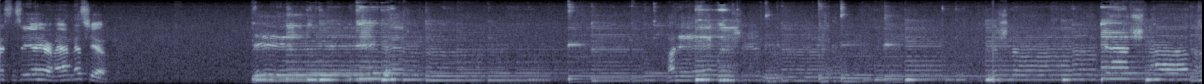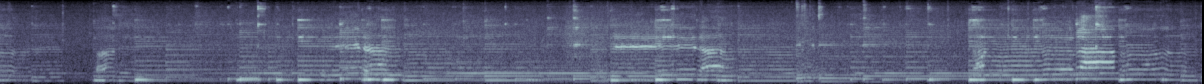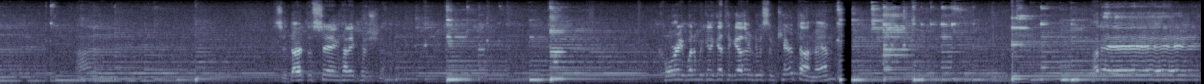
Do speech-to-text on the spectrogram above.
nice to see you here, man. Miss you. Hare Siddhartha Singh, Hare Krishna. Corey, when are we going to get together and do some kirtan, man? Hare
